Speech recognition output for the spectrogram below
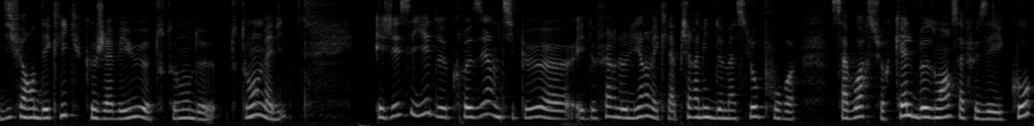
différents déclics que j'avais eu tout au long de, tout au long de ma vie. Et j'ai essayé de creuser un petit peu euh, et de faire le lien avec la pyramide de Maslow pour euh, savoir sur quels besoins ça faisait écho.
